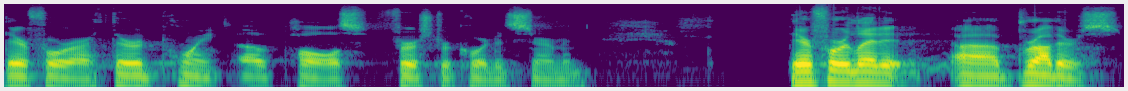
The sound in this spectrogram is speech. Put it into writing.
therefore, our third point of Paul's first recorded sermon. Therefore, let it, uh, brothers,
